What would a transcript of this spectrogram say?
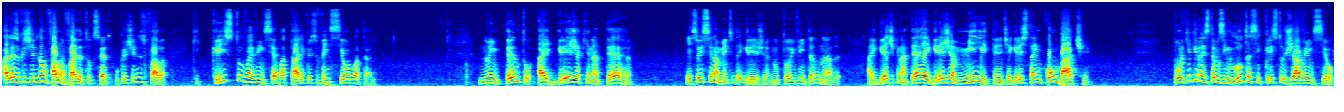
Aliás, o cristianismo não fala um vai dar tudo certo. O cristianismo fala que Cristo vai vencer a batalha, Cristo venceu a batalha. No entanto, a igreja aqui na terra, esse é o ensinamento da igreja, não estou inventando nada. A igreja aqui na terra é a igreja militante, a igreja está em combate. Por que, que nós estamos em luta se Cristo já venceu?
